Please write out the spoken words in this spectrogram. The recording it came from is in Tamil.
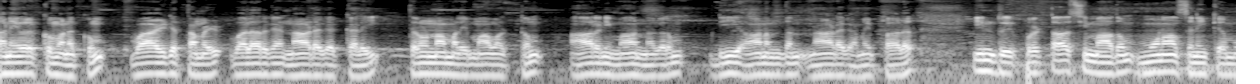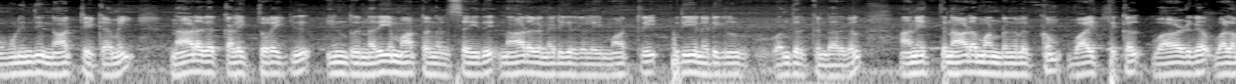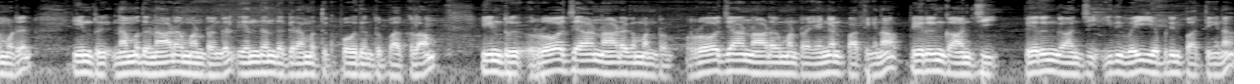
அனைவருக்கும் வணக்கம். வாழ்க தமிழ் வளர்க நாடகக்கலை திருவண்ணாமலை மாவட்டம் ஆரணி மாநகரம் டி. ஆனந்தன் நாடக அமைப்பாளர். இன்று புரட்டாசி மாதம் மூணாம் சனிக்கிழமை முடிந்து ஞாயிற்றுக்கிழமை நாடக கலைத்துறையில் இன்று நிறைய மாற்றங்கள் செய்து நாடக நடிகர்களை மாற்றி புதிய நடிகர்கள் வந்திருக்கின்றார்கள். அனைத்து நாடகமன்றங்களுக்கும் வாழ்த்துக்கள். வாழ்க வளமுடன். இன்று நமது நாடகமன்றங்கள் எந்தெந்த கிராமத்துக்கு போகுது என்று பார்க்கலாம். இன்று ரோஜா நாடகமன்றம். ரோஜா நாடகமன்றம் எங்கன்னு பார்த்தீங்கன்னா பெருங்காஞ்சி. பெருங்காஞ்சி. இது வை எப்படின்னு பார்த்தீங்கன்னா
